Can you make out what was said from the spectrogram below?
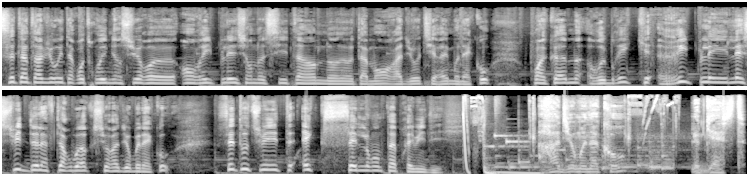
Cette interview est à retrouver bien sûr euh, en replay sur nos sites, hein, notamment radio-monaco.com, rubrique replay. La suite de l'Afterwork sur Radio Monaco, c'est tout de suite. Excellent après-midi. Radio Monaco, le guest.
